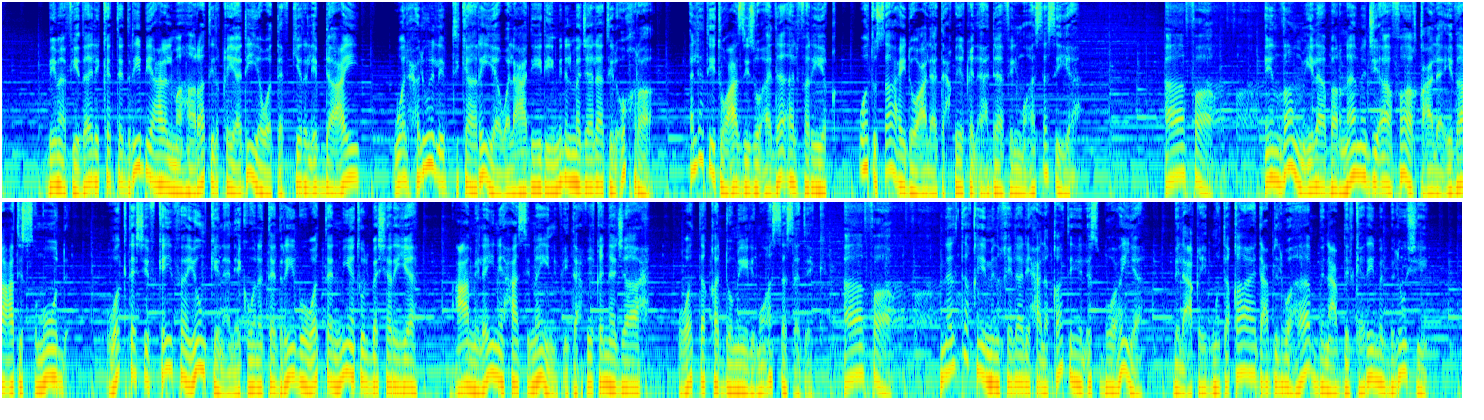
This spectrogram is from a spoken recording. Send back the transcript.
بما في ذلك التدريب على المهارات القيادية والتفكير الإبداعي والحلول الابتكارية والعديد من المجالات الأخرى التي تعزز أداء الفريق وتساعد على تحقيق الأهداف المؤسسية. آفاق انضم إلى برنامج آفاق على إذاعة الصمود واكتشف كيف يمكن أن يكون التدريب والتنمية البشرية عاملين حاسمين في تحقيق النجاح والتقدم لمؤسستك. آفاق نلتقي من خلال حلقاته الأسبوعية بالعقيد متقاعد عبد الوهاب بن عبد الكريم البلوشي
